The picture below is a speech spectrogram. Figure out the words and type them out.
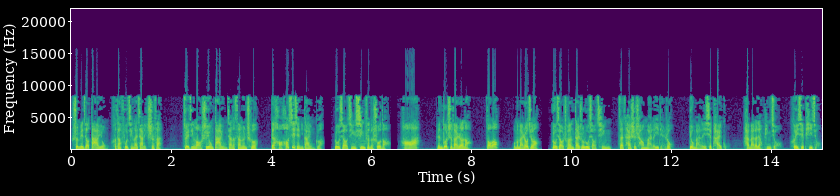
顺便叫大勇和他父亲来家里吃饭。最近老是用大勇家的三轮车，得好好谢谢你大勇哥。”陆小晴兴奋地说道：“好啊，人多吃饭热闹，走喽，我们买肉去喽。”陆小川带着陆小晴在菜市场买了一点肉，又买了一些排骨，还买了两瓶酒和一些啤酒。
